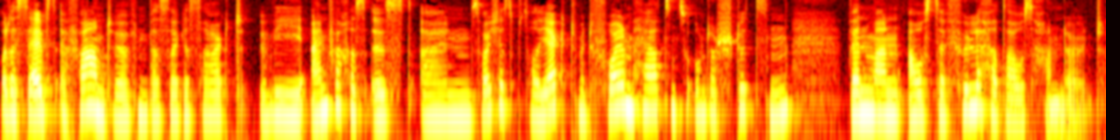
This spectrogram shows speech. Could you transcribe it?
oder selbst erfahren dürfen, besser gesagt, wie einfach es ist, ein solches Projekt mit vollem Herzen zu unterstützen, wenn man aus der Fülle heraus handelt.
